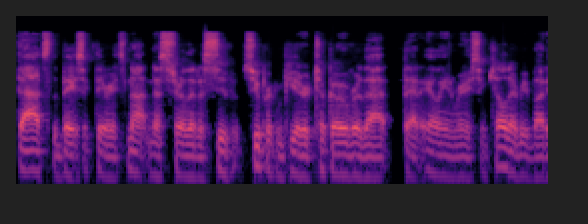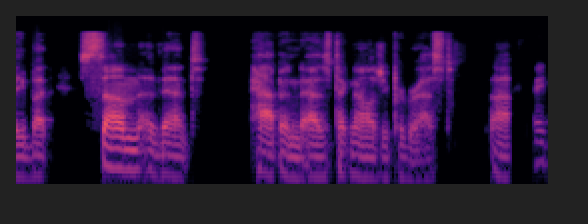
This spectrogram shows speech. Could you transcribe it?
that's the basic theory. It's not necessarily that a super, supercomputer took over that that alien race and killed everybody, but some event happened as technology progressed. Uh, right.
